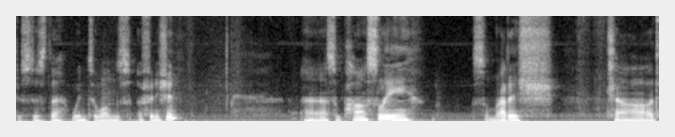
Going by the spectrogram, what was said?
just as the winter ones are finishing uh, some parsley, some radish, chard,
